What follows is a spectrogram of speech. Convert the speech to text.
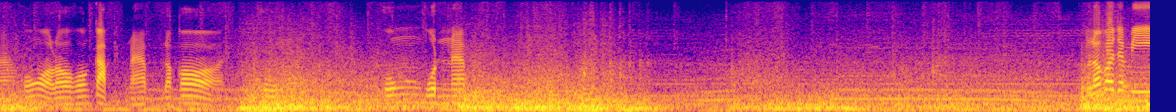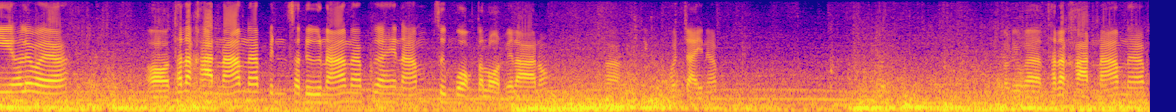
อะโค้งออกแล้วโค้งกลับนะครับ แล้วก็โค้งโค้งวนนะครับแล้วก็จะมีเขาเรียกว่าอะไรนะเอ่อธนาคารน้ำนะครับเป็นสะดือน้ำนะครับเพื่อให้น้ำซึมบอกตลอดเวลาเนาะอ่าที่ผมเข้าใจนะครับ กว่าธนาคารน้ำนะครับ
